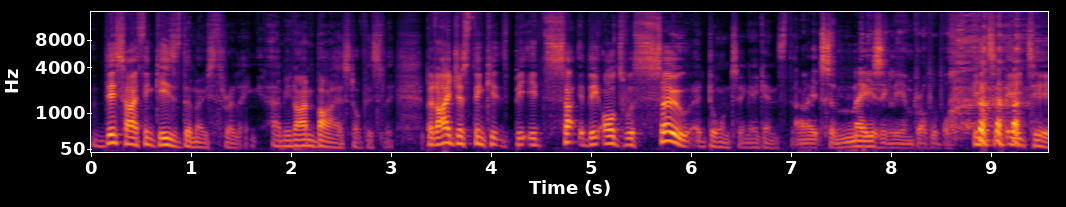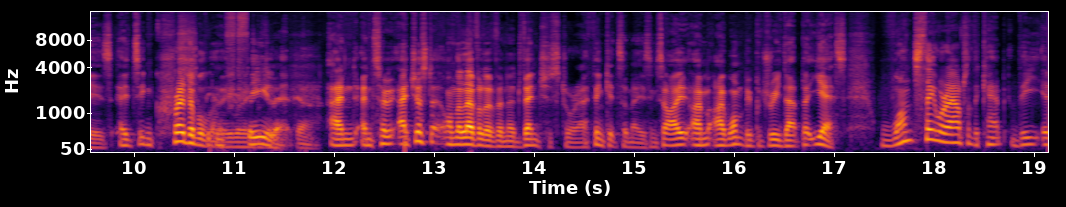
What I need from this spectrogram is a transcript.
This, I think, is the most thrilling. I mean, I'm biased, obviously, but I just think it's it's the odds were so daunting against them. Oh, it's amazingly improbable. it's, it is. It's incredible. You can feel it, yeah. And and so I just on the level of an adventure story, I think it's amazing. So I I'm, i want people to read that. But yes, once they were out of the camp, the uh,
